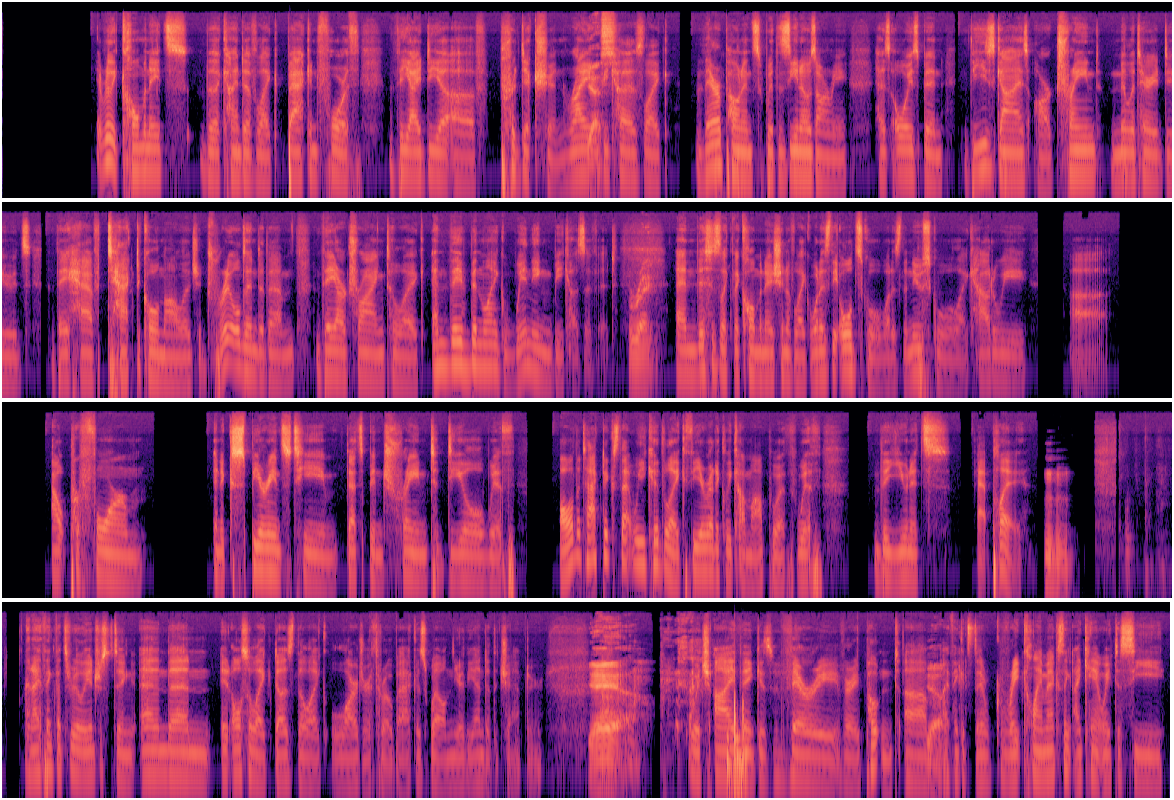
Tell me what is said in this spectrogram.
it really culminates the kind of like back and forth the idea of prediction, right? Yes. Because like their opponents with Xeno's army has always been these guys are trained military dudes. They have tactical knowledge drilled into them. They are trying to like and they've been like winning because of it right and this is like the culmination of like what is the old school what is the new school like how do we uh outperform an experienced team that's been trained to deal with all the tactics that we could like theoretically come up with with the units at play hmm and i think that's really interesting and then it also like does the like larger throwback as well near the end of the chapter yeah which I think is very, very potent. Um, Yeah. I think it's a great climax thing. I can't wait to see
